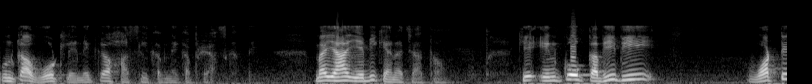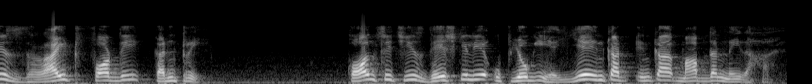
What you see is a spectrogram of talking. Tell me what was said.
उनका वोट लेने का हासिल करने का प्रयास करते हैं मैं यहाँ यह भी कहना चाहता हूँ कि इनको कभी भी what is right for the country कौन सी चीज़ देश के लिए उपयोगी है? ये इनका इनका मापदंड नहीं रहा है।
